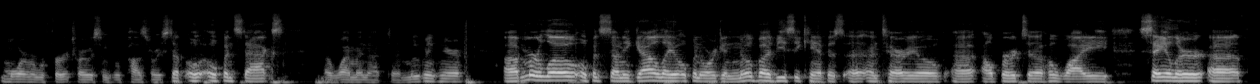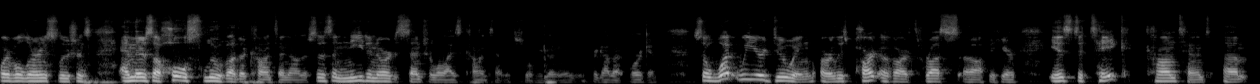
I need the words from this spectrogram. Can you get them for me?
more of a repository with some repository stuff, o OpenStax, uh, why am I not moving here? Uh, Merlot, OpenStudy, Galileo, Open Oregon, NOVA, BC Campus, uh, Ontario, uh, Alberta, Hawaii, Saylor, uh, Affordable Learning Solutions, and there's a whole slew of other content out there. So there's a need in order to centralize content, which is what we're doing. I forgot about Oregon. So what we are doing, or at least part of our thrusts off of here, is to take content um,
